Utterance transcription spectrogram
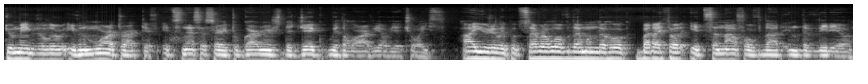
To make the lure even more attractive, it's necessary to garnish the jig with a larvae of your choice. I usually put several of them on the hook, but I thought it's enough of that in the video.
